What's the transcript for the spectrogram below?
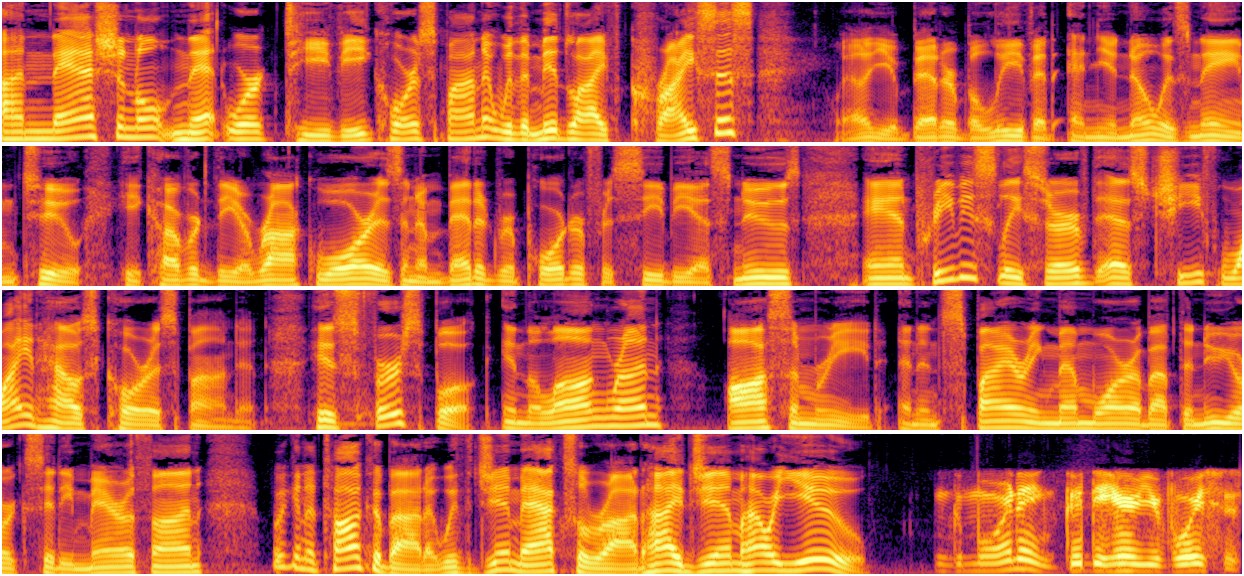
A national network TV correspondent with a midlife crisis? Well, you better believe it, and you know his name too. He covered the Iraq War as an embedded reporter for CBS News and previously served as chief White House correspondent. His first book, In the Long Run, awesome read, an inspiring memoir about the New York City Marathon. We're going to talk about it with Jim Axelrod. Hi, Jim. How are you? Good morning. Good to hear your voices.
